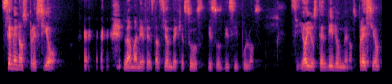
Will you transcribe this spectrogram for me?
se menospreció la manifestación de Jesús y sus discípulos. Si hoy usted vive un menosprecio,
